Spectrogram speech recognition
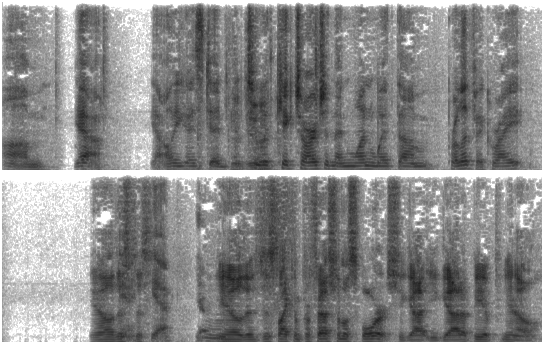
Um, yeah. Yeah. All you guys did two with KickCharge and then one with um, Prolific, right? You know, this, yeah. this yeah. Mm-hmm. You know, there's just like in professional sports, you got you got to be a you know,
